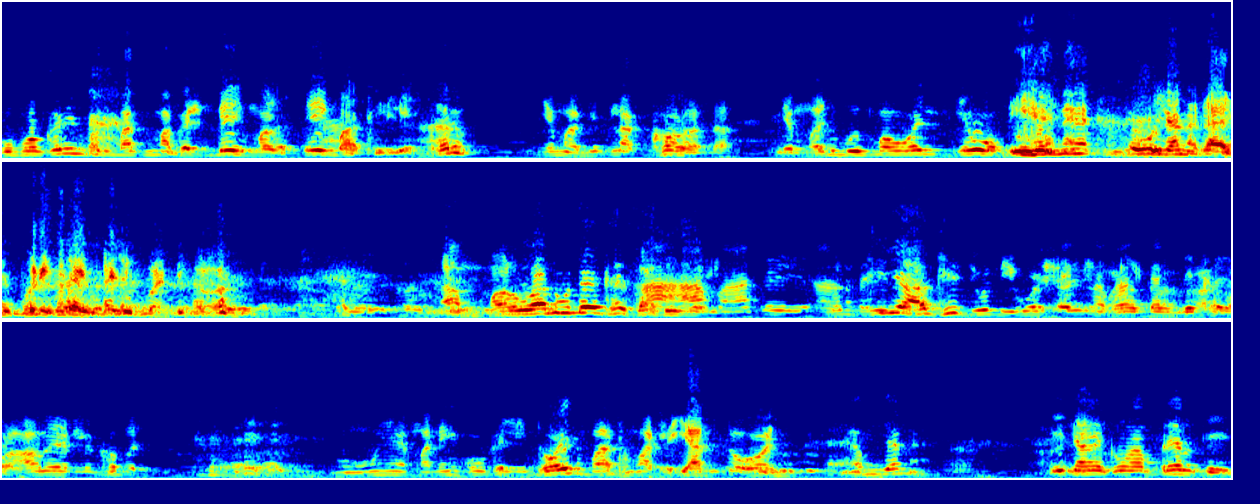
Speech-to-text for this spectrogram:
ઊભો કરીને પછી બાથમાં બે મળે. બે બાટલી ખરું? એમાં કેટલાક ખળ હતા. જે મજબૂતમાં હોય એવો બીહે ને ઓલાને રાડ પડી જાય. આ મળવાનું દેખે સાધુ પણ આખી જુદી હોય આવે એટલે ખબર. હું એ મને કોકે લીધો હોય ને માથ માટે યાદ તો હોય. સમજે ને? એ જાણે કે હું પ્રેમથી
